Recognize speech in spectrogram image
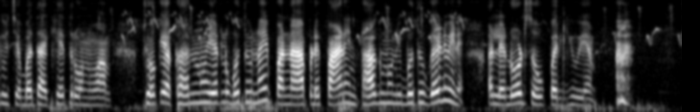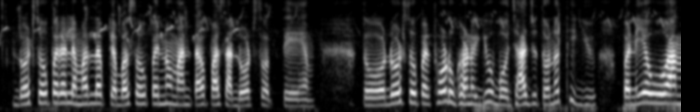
ગયું છે બધા ખેતરોનું આમ. જો કે ઘરનું એટલું બધું નહીં, પણ આપણે પાણીને ભાગનું ને બધું ગણવીને એટલે દોઢસો ઉપર ગયું એમ. દોઢસો ઉપર એટલે મતલબ કે બસો ઉપર ન માનતા અપાસા દોઢસો જ તે એમ. તો દોઢસો ઉપર થોડું ઘણું ગયું, બહુ જાજુ તો નથી ગયું, પણ એવું આમ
